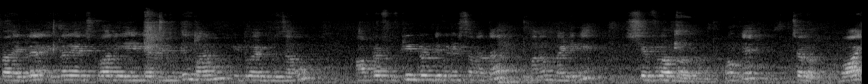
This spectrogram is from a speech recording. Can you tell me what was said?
సో ఎట్లా ఎట్లా నేర్చుకోవాలి? ఏంటి అనేది మనం ఇటువైపు చూసాము ఆఫ్టర్ ఫిఫ్టీన్ ట్వంటీ మినిట్స్ తర్వాత మనం బయటికి షిఫ్ట్ అవుట్ అవుదాం ఓకే? చలో. బాయ్.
